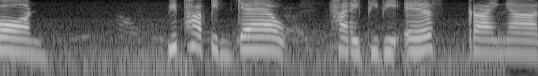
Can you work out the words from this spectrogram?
ก่อน วิภาปิ่นแก้ว ไทย PBS รายงาน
